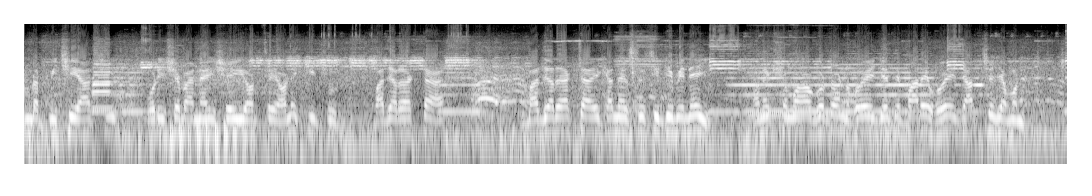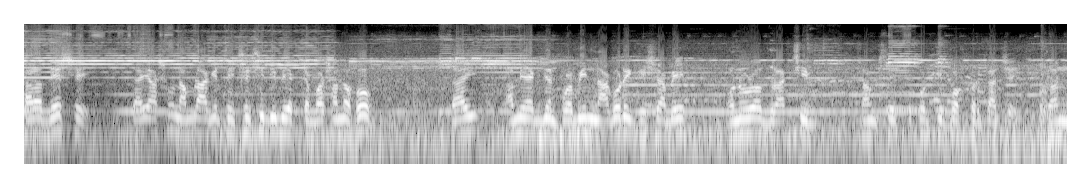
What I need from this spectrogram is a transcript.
আমরা পিছিয়ে আছি, পরিষেবা নেই সেই অর্থে অনেক কিছু। বাজারে একটা বাজারে একটা এখানে সিসিটিভি নেই। অনেক সময় অঘটন হয়ে যেতে পারে, হয়ে যাচ্ছে যেমন সারা দেশে। তাই আসুন আমরা আগে সিসিটিভি একটা বসানো হোক। তাই আমি একজন প্রবীণ নাগরিক হিসাবে অনুরোধ রাখছি সংশ্লিষ্ট কর্তৃপক্ষের কাছে। ধন্যবাদ।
